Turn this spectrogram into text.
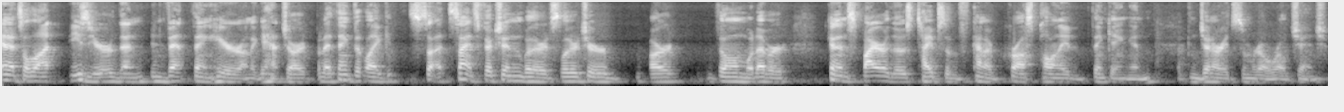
and it's a lot easier than invent thing here on the Gantt chart. But I think that like science fiction, whether it's literature, art, film, whatever, can inspire those types of kind of cross pollinated thinking and can generate some real world change.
